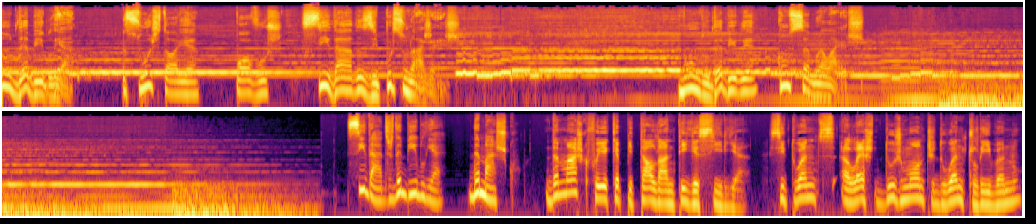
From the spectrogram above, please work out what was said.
Mundo da Bíblia. A sua história, povos, cidades e personagens. Mundo da Bíblia com Samuel Ayres. Cidades da Bíblia. Damasco. Damasco foi a capital da antiga Síria. Situando-se a leste dos montes do Ante-Líbano,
